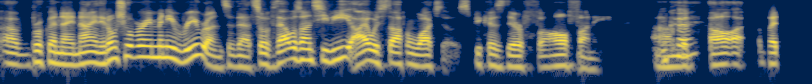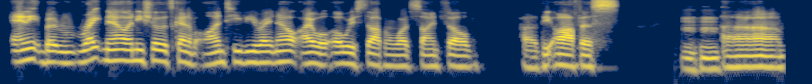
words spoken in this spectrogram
uh, Brooklyn Nine Nine, they don't show very many reruns of that. So if that was on TV, I would stop and watch those because they're f- all funny. Um, Okay. But, uh, but any but right now, any show that's kind of on TV right now, I will always stop and watch Seinfeld, uh, The Office. Mm-hmm. Um,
